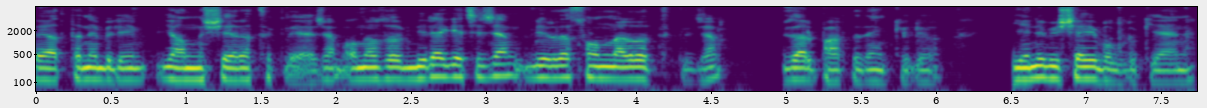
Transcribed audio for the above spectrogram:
Veyahut da ne bileyim yanlış yere tıklayacağım. Ondan sonra 1'e geçeceğim. Bir de sonlarda tıklayacağım. Güzel parti denk geliyor. Yeni bir şey bulduk yani.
